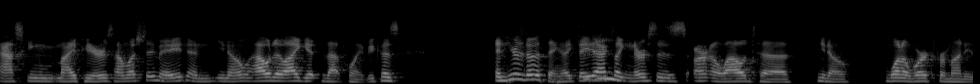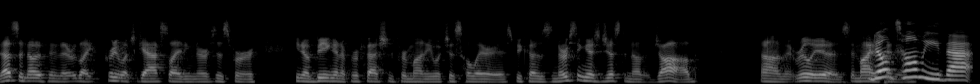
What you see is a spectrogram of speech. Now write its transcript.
asking my peers how much they made and, you know, how do I get to that point? Because, and here's another thing like, they act like nurses aren't allowed to, you know, want to work for money. That's another thing. They're like pretty much gaslighting nurses for, you know, being in a profession for money, which is hilarious because nursing is just another job. Um, it really is, in my Don't opinion. tell me that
